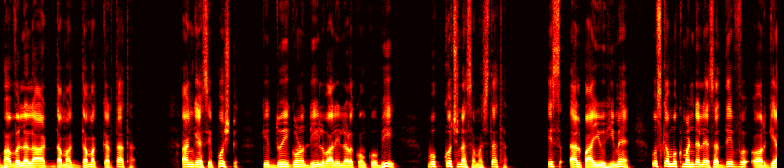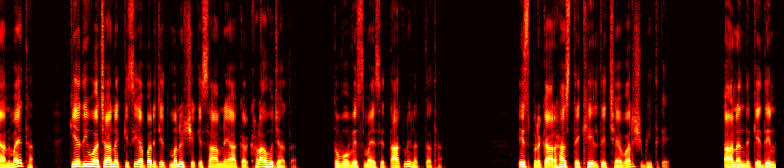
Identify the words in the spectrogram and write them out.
भव्य ललाट दमक दमक करता था। अंग ऐसे पुष्ट कि द्विगुण ढील वाले लड़कों को भी वो कुछ न समझता था। इस अल्पायु ही में उसका मुखमंडल ऐसा दिव्य और ज्ञानमय था कि यदि वो अचानक किसी अपरिचित मनुष्य के सामने आकर खड़ा हो जाता तो वो विस्मय से ताकने लगता था। इस प्रकार हँसते खेलते छह वर्ष बीत गए। आनंद के दिन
